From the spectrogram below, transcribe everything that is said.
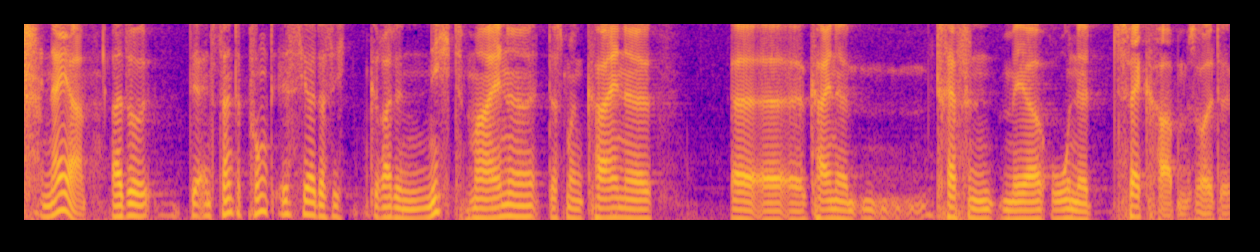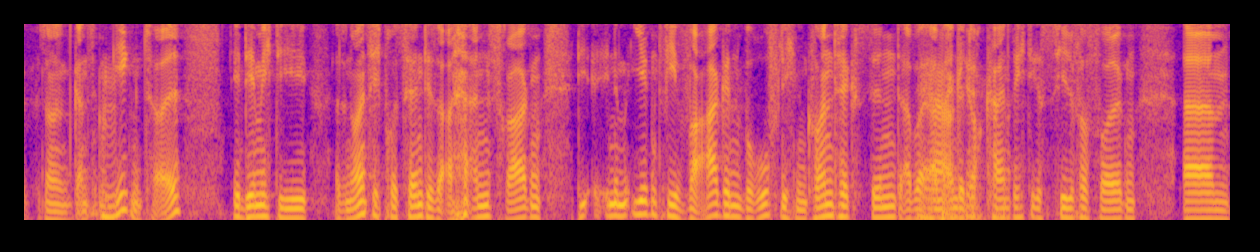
Naja, also der interessante Punkt ist ja, dass ich gerade nicht meine, dass man keine äh, äh, keine Treffen mehr ohne Zweck haben sollte, sondern ganz im mhm. Gegenteil, indem ich die, also 90 Prozent dieser Anfragen, die in einem irgendwie vagen beruflichen Kontext sind, aber ja, am Ende okay. doch kein richtiges Ziel verfolgen, ähm,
